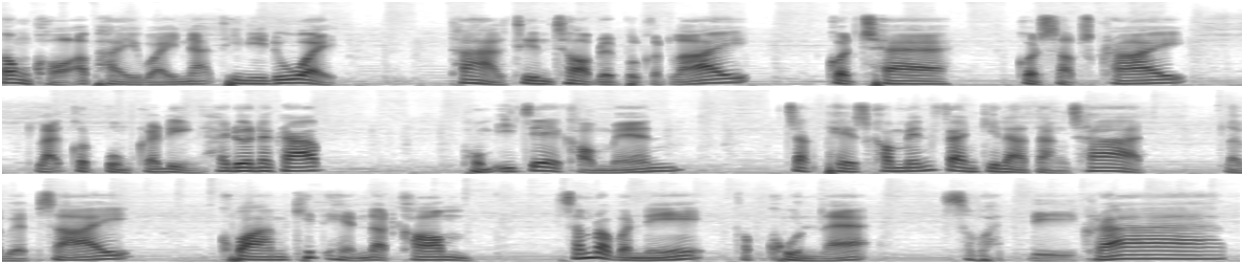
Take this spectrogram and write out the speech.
ต้องขออภัยไว้ณที่นี้ด้วย ถ้าหากชื่นชอบได้โปรดกดไลค์ กดแชร์ กด subscribe และกดปุ่มกระดิ่งให้ด้วยนะครับ ผมอีเจคอมเมนต์จากเพจคอมเมนต์แฟนกีฬาต่างชาติ และเว็บไซต์ ความคิดเห็น .com สำหรับวันนี้ขอบคุณและ สวัสดีครับ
